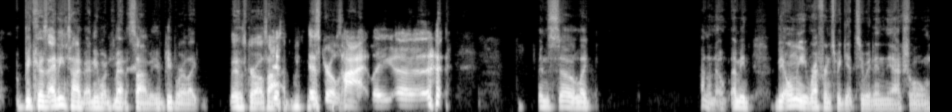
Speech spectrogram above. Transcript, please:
because anytime anyone met Asami, people were like this girl's This- hot. this girl's hot. Like, uh, and so like I don't know. I mean, the only reference we get to it in the actual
